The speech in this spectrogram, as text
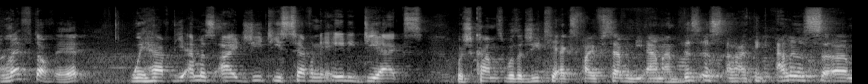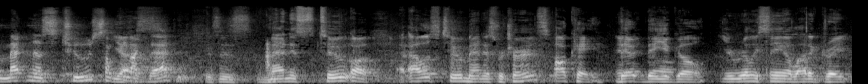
left of it, we have the MSI GT780DX, which comes with a GTX 570M, and this is, uh, I think, Alice uh, Madness 2, something yes. like that. This is Madness 2, oh, Alice 2 Madness Returns. Okay, there, and, there you uh, go. You're really seeing a lot of great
